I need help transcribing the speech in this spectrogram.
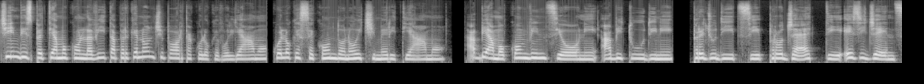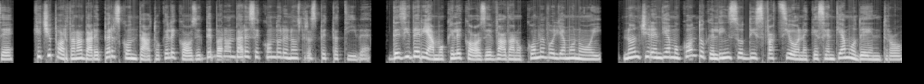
Ci indispettiamo con la vita perché non ci porta quello che vogliamo, quello che secondo noi ci meritiamo? Abbiamo convinzioni, abitudini, pregiudizi, progetti, esigenze che ci portano a dare per scontato che le cose debbano andare secondo le nostre aspettative. Desideriamo che le cose vadano come vogliamo noi, non ci rendiamo conto che l'insoddisfazione che sentiamo dentro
